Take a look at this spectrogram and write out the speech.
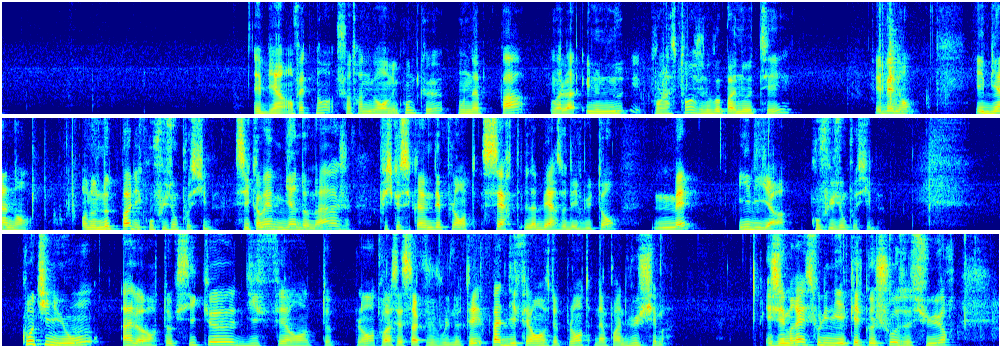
eh bien en fait non, je suis en train de me rendre compte que on n'a pas, voilà, une, pour l'instant je ne veux pas noter, eh bien non, eh bien non, on ne note pas les confusions possibles. C'est quand même bien dommage, puisque c'est quand même des plantes, certes la berce de débutant, mais il y a confusion possible. Continuons. Alors, toxique, différentes plantes. Voilà, c'est ça que je voulais noter. Pas de différence de plantes d'un point de vue schéma. J'aimerais souligner quelque chose sur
